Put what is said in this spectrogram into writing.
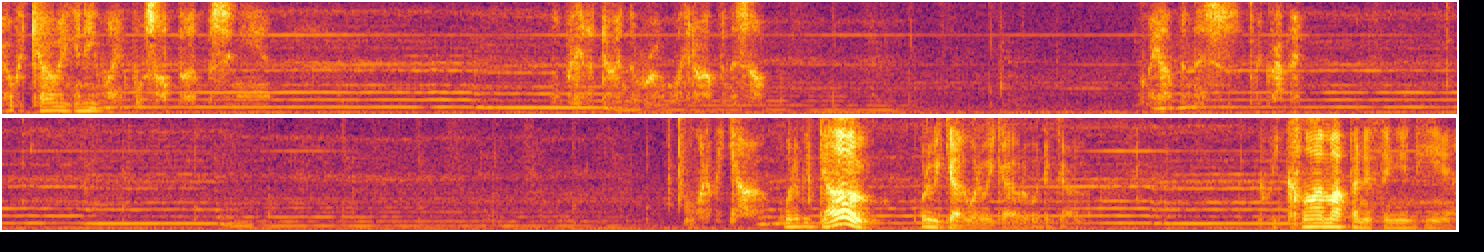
Where are we going anyway? What's our purpose in here? What are we going to do in the room? We're going to open this up. Can we open this? Can we grab it? Where do we go? Where do we go? Where do we go? Where do we go? Where do we go? Can we climb up anything in here?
